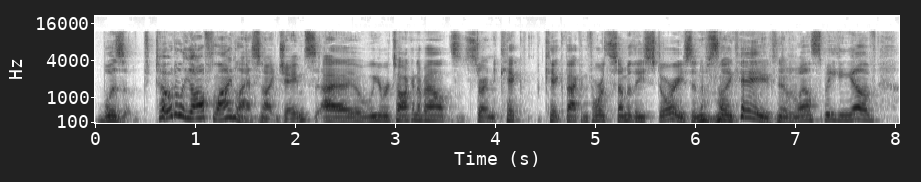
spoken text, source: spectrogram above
was totally offline last night, James. Uh, we were talking about starting to kick kick back and forth some of these stories, and I was like, "Hey, well, speaking of,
